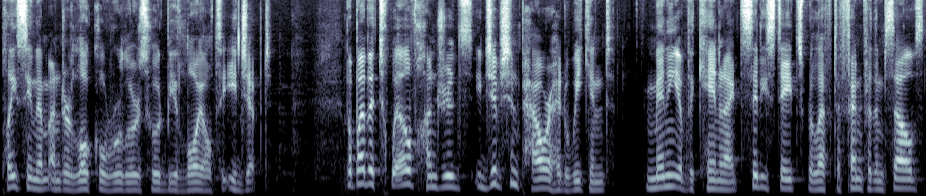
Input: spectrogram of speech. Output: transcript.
placing them under local rulers who would be loyal to Egypt. But by the 1200s, Egyptian power had weakened, many of the Canaanite city states were left to fend for themselves,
